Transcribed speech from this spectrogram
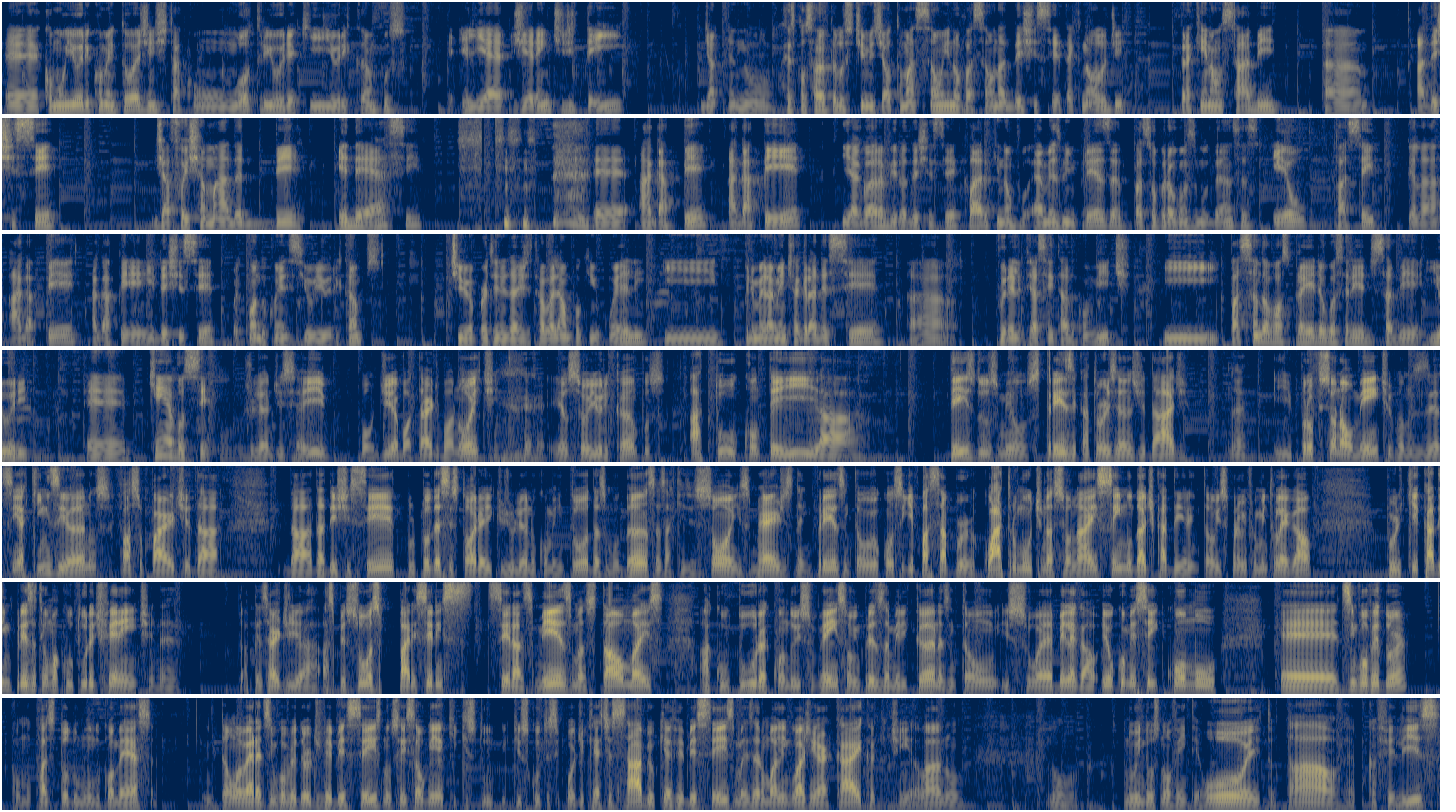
É, como o Yuri comentou, a gente está com outro Yuri aqui, Yuri Campos. Ele é gerente de TI, no, responsável pelos times de automação e inovação na DXC Technology. Para quem não sabe, a, a DXC já foi chamada de EDS, é, HP, HPE e agora virou DXC. Claro que não é a mesma empresa, passou por algumas mudanças. Eu passei pela HP, HPE e DXC, foi quando conheci o Yuri Campos. Tive a oportunidade de trabalhar um pouquinho com ele e, primeiramente, agradecer uh, por ele ter aceitado o convite. E, passando a voz para ele, eu gostaria de saber, Yuri, é, quem é você? O Juliano disse aí, bom dia, boa tarde, boa noite. eu sou Yuri Campos, atuo com TI há desde os meus 13, 14 anos de idade, né? E profissionalmente, vamos dizer assim, há 15 anos, faço parte da, da, da DXC, por toda essa história aí que o Juliano comentou, das mudanças, aquisições, merges da empresa. Então eu consegui passar por quatro multinacionais sem mudar de cadeira. Então isso para mim foi muito legal, porque cada empresa tem uma cultura diferente, né? apesar de as pessoas parecerem ser as mesmas, tal, mas a cultura, quando isso vem, são empresas americanas, então isso é bem legal. Eu comecei como é, desenvolvedor, como quase todo mundo começa. Então eu era desenvolvedor de VB6, não sei se alguém aqui que, estu, que escuta esse podcast sabe o que é VB6, mas era uma linguagem arcaica que tinha lá no, no, no Windows 98, tal, época feliz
